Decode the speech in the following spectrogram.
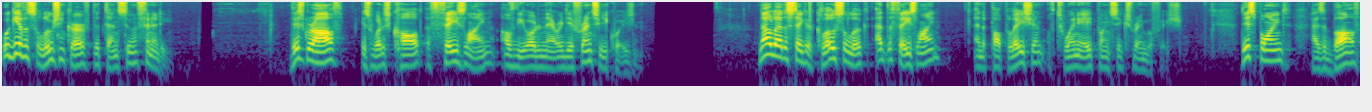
will give a solution curve that tends to infinity. This graph is what is called a phase line of the ordinary differential equation. Now let us take a closer look at the phase line and a population of 28.6 rainbow fish. This point has above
